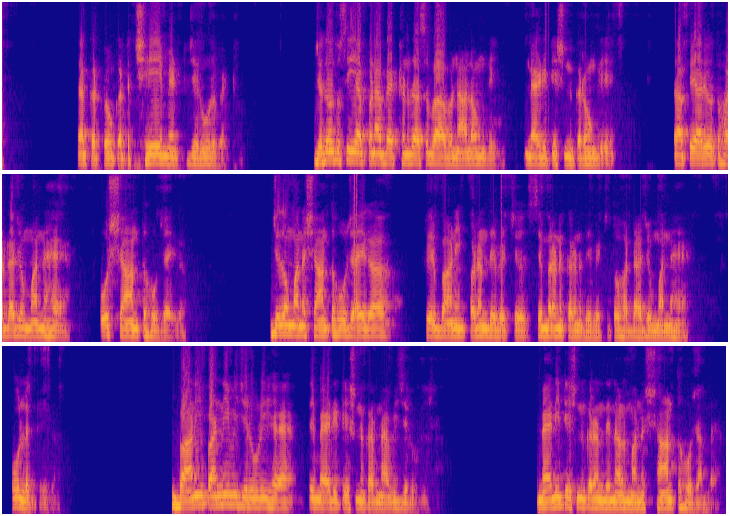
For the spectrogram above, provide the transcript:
ਤਾਂ ਘੱਟੋ ਘੱਟ 6 ਮਿੰਟ ਜ਼ਰੂਰ ਬੈਠੋ। ਜਦੋਂ ਤੁਸੀਂ ਆਪਣਾ ਬੈਠਣ ਦਾ ਸੁਭਾਅ ਬਣਾ ਲਓਗੇ ਮੈਡੀਟੇਸ਼ਨ ਕਰੋਗੇ, ਤਾਂ ਪਿਆਰਿਓ, ਤੁਹਾਡਾ ਜੋ ਮਨ ਹੈ, ਉਹ ਸ਼ਾਂਤ ਹੋ ਜਾਏਗਾ। ਜਦੋਂ ਮਨ ਸ਼ਾਂਤ ਹੋ ਜਾਏਗਾ, ਫਿਰ ਬਾਣੀ ਪੜਨ ਦੇ ਵਿੱਚ, ਸਿਮਰਨ ਕਰਨ ਦੇ ਵਿੱਚ ਤੁਹਾਡਾ ਜੋ ਮਨ ਹੈ, ਉਹ ਲੱਗੇਗਾ। ਬਾਣੀ ਪੜ੍ਹਨੀ ਵੀ ਜ਼ਰੂਰੀ ਹੈ ਤੇ ਮੈਡੀਟੇਸ਼ਨ ਕਰਨਾ ਵੀ ਜ਼ਰੂਰੀ ਹੈ। ਮੈਡੀਟੇਸ਼ਨ ਕਰਨ ਦੇ ਨਾਲ ਮਨ ਸ਼ਾਂਤ ਹੋ ਜਾਂਦਾ ਹੈ।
